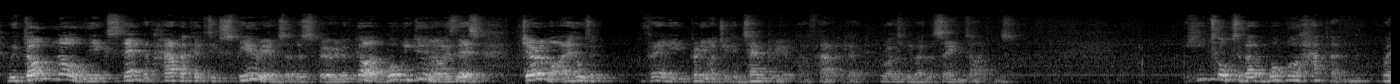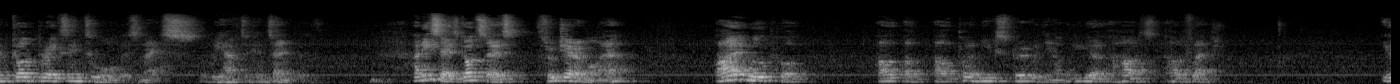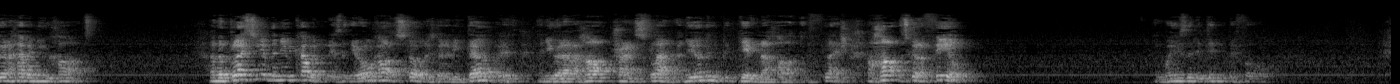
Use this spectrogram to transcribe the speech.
We don't know the extent of Habakkuk's experience of the Spirit of God. What we do know is this. Jeremiah, who's a fairly pretty much a contemporary of Habakkuk, writing about the same times, he talks about what will happen when God breaks into all this mess that we have to contend with. And he says, God says, through Jeremiah, I will put, I'll, I'll, I'll put a new spirit within you. I'll give you a heart, heart of flesh. You're going to have a new heart. And the blessing of the new covenant is that your old heart of stone is going to be dealt with, and you're going to have a heart transplant, and you're going to be given a heart of flesh. A heart that's going to feel in ways that it didn't before.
